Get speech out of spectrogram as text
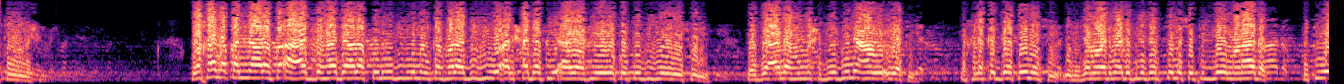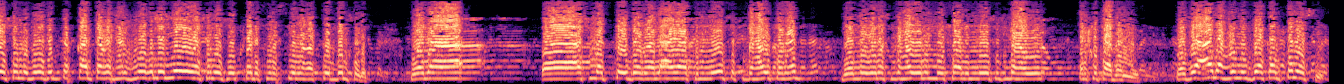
تنمش وخلق النار فأعدها دار خلود لمن كفر به وألحد في آياته وكتبه ورسله وجعلهم محجوبين عن رؤيته. يخلق الداتينسي يلزم ما دفن سلسلة الليل مرادك فتي يسمى دفن الدقال تغش الفوق لليل وسمى سكفر السين غطي ولا واسم التوبة والآيات النوس بها وتند لأنه ونسبها ولم شان النوس بها الكتاب النوس وجعله نجاة التمسي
